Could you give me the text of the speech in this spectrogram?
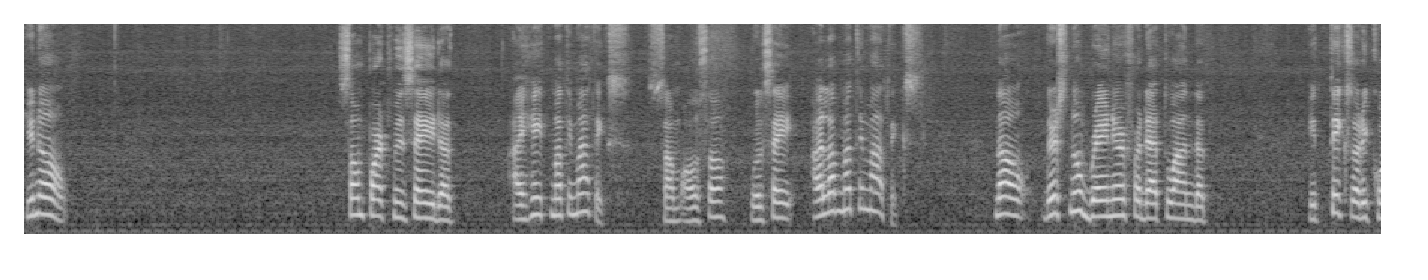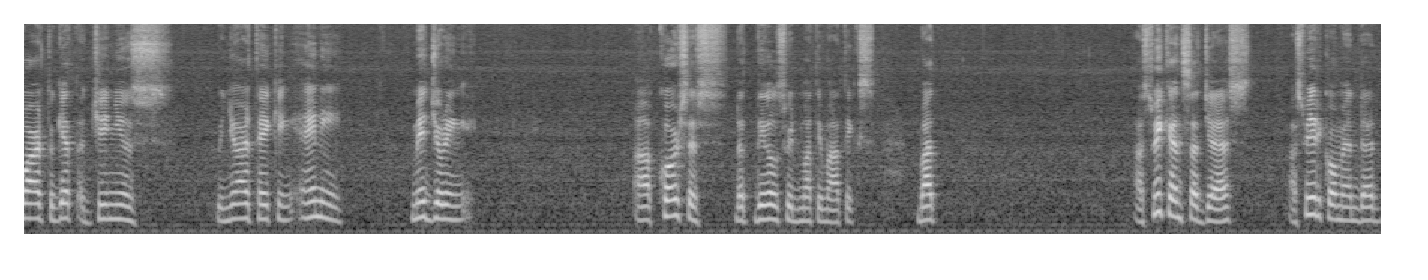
You know, some part may say that I hate mathematics. Some also will say, I love mathematics. Now, there's no brainer for that one that it takes or required to get a genius when you are taking any majoring uh, courses that deals with mathematics. But as we can suggest, as we recommended,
